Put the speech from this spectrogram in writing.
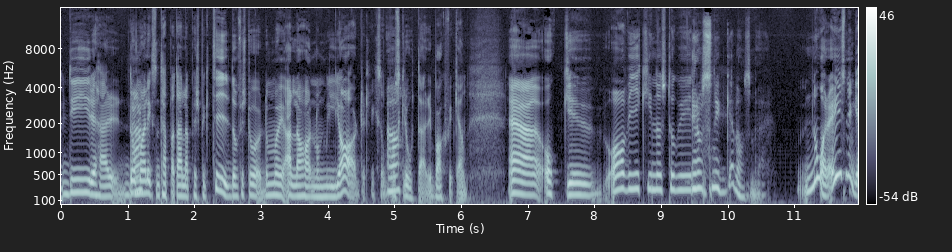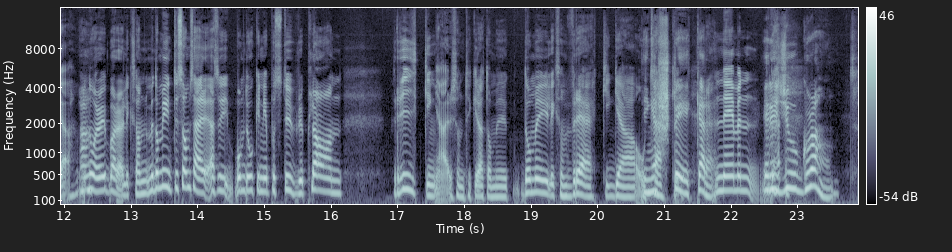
det är ju det här, de Ja. har liksom tappat alla perspektiv. De förstår, de har ju alla har någon miljard liksom på Ja. skrot där i bakfickan. Eh, och eh, ja, vi gick in och stod vid... Är de snygga de som är där? Några är ju snygga. Ja. Några är bara liksom, men de är ju inte som så här, alltså om du åker ner på Stureplan rikingar som tycker att de är, de är ju liksom vräkiga och Inga stekare. Nej men... Är det Hugh Grant?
